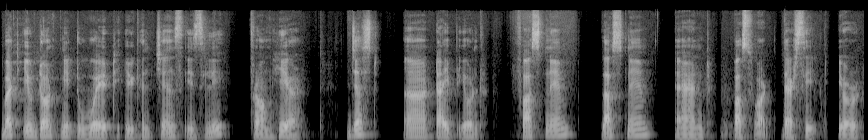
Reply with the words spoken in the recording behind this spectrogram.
but you don't need to wait. You can change easily from here. Just uh, type your first name last name and password. That's it. Your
